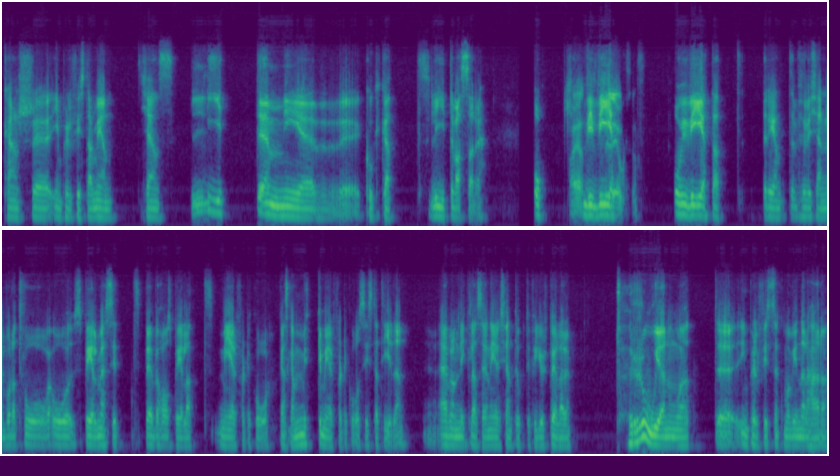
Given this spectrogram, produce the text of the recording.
kanske Imperial Fist-armén känns lite mer eh, cookie cut, lite vassare. Och Ja, vi vet och vi vet att rent, för vi känner båda två och spelmässigt Bebbe har spelat mer 40K, ganska mycket mer 40K sista tiden. Även om Niklas är en erkänt duktig figurspelare. Tror jag nog att eh, Imperial Fisten kommer att vinna det här.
